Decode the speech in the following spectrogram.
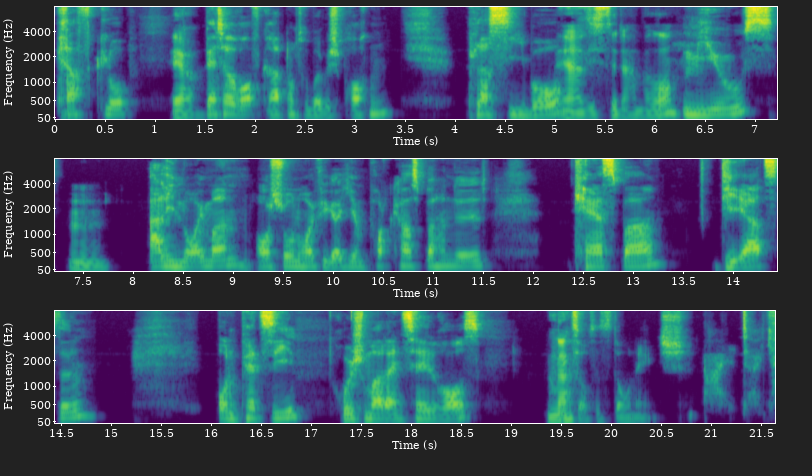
Kraftklub, ja. Betteroff, gerade noch drüber gesprochen, Placebo, Ja, siehst du, da haben wir so. Muse, Mhm. Ali Neumann, auch schon häufiger hier im Podcast behandelt, Casper, Die Ärzte und Patsy, hol schon mal dein Zell raus. Na, Queens of the Stone Age. Alter, ja.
